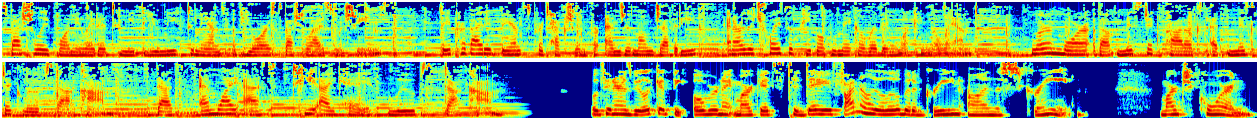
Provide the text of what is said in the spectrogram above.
specially formulated to meet the unique demands of your specialized machines. They provide advanced protection for engine longevity and are the choice of people who make a living working the land. Learn more about Mystik products at mystiklubes.com. That's M-Y-S-T-I-K lubes.com. Well, Tanner, as we look at the overnight markets today, finally a little bit of green on the screen. March corn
